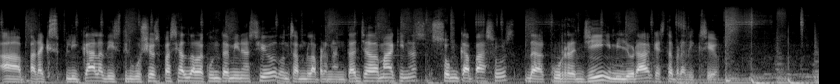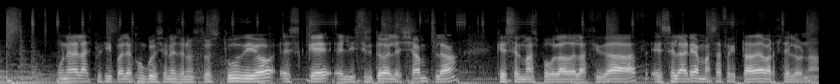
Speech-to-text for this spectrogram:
eh, per explicar la distribució espacial de la contaminació, doncs amb l'aprenentatge de màquines som capaços de corregir i millorar aquesta predicció. Una de las principales conclusiones de nuestro estudio es que el distrito del Eixample, que es el más poblado de la ciudad, es el área más afectada de Barcelona,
